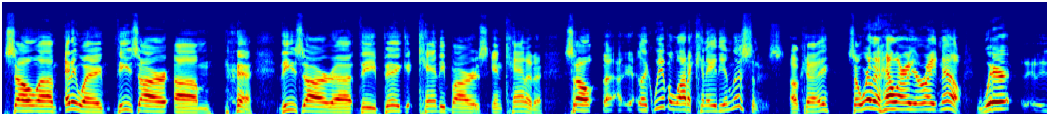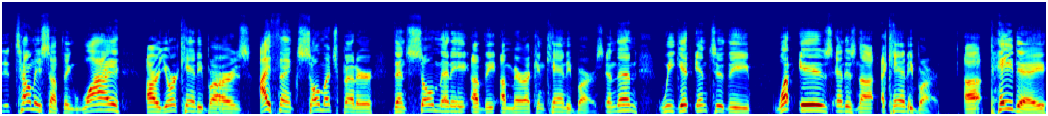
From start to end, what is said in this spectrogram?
So uh, anyway, these are um, these are uh, the big candy bars in Canada. So uh, like we have a lot of Canadian listeners. Okay, so where the hell are you right now? Where? Tell me something. Why? Are your candy bars, I think, so much better than so many of the American candy bars? And then we get into the what is and is not a candy bar. Uh, payday,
